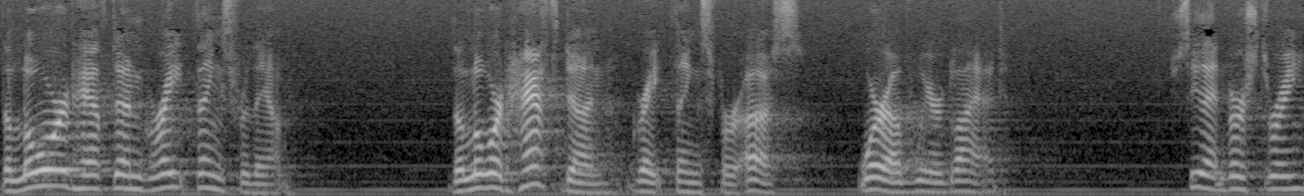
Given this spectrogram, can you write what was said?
The Lord hath done great things for them. The Lord hath done great things for us, whereof we are glad. See that in verse 3?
